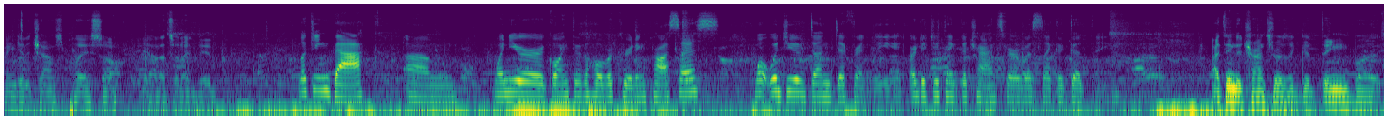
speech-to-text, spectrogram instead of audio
and get a chance to play. So, yeah, that's what I did. Looking back, um, when you were going through the whole recruiting process, what would you have done differently? Or did you think the transfer was like a good thing? I think the transfer is a good thing, but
